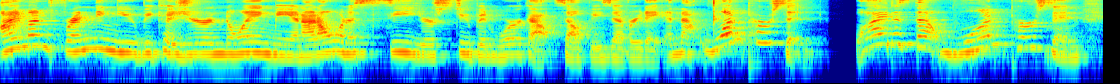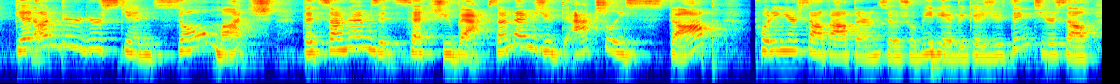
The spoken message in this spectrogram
I'm unfriending you because you're annoying me and I don't want to see your stupid workout selfies every day. And that one person why does that one person get under your skin so much that sometimes it sets you back? Sometimes you actually stop putting yourself out there on social media because you think to yourself,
